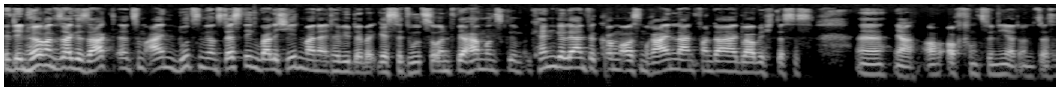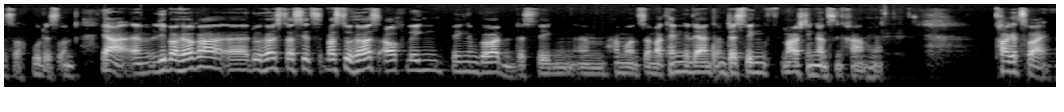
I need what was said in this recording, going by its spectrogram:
den Hörern sei gesagt, äh, zum einen duzen wir uns deswegen, weil ich jeden meiner Interviewgäste duze und wir haben uns kennengelernt, wir kommen aus dem Rheinland, von daher glaube ich, dass es äh, ja auch, auch funktioniert und dass es auch gut ist. Und ja, ähm, lieber Hörer, äh, du hörst das jetzt, was du hörst, auch wegen, wegen dem Gordon. Deswegen ähm, haben wir uns dann mal kennengelernt und deswegen mache ich den ganzen Kram hier. Frage 2.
